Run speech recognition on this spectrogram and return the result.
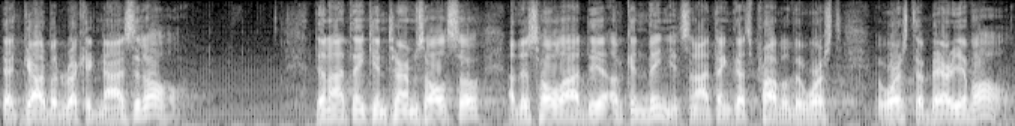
that God would recognize at all. Then I think in terms also of this whole idea of convenience, and I think that's probably the worst, worst uh, barrier of all.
